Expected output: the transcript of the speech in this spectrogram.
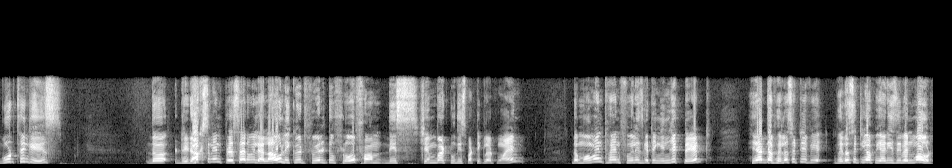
good thing is the reduction in pressure will allow liquid fuel to flow from this chamber to this particular point. The moment when fuel is getting injected here the velocity of air, velocity of air is even more.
